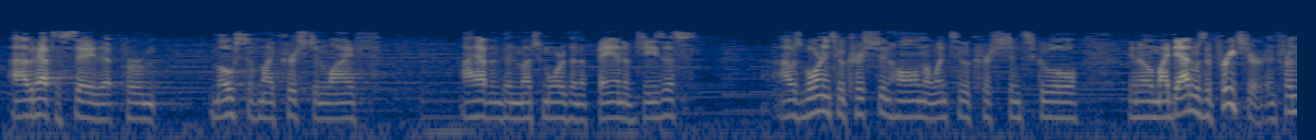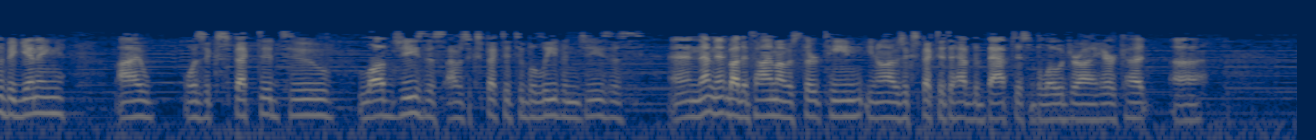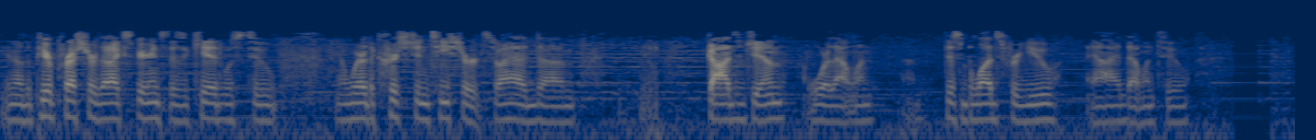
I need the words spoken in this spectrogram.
I would have to say that for most of my Christian life, I haven't been much more than a fan of Jesus. I was born into a Christian home. I went to a Christian school. You know, my dad was a preacher, and from the beginning, I was expected to love Jesus. I was expected to believe in Jesus. And that meant by the time I was 13, you know, I was expected to have the Baptist blow dry haircut. Uh, you know, the peer pressure that I experienced as a kid was to you know, wear the Christian T-shirt. So I had um, God's Gym. I wore that one. Um, this blood's for you. Yeah, I had that one too.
